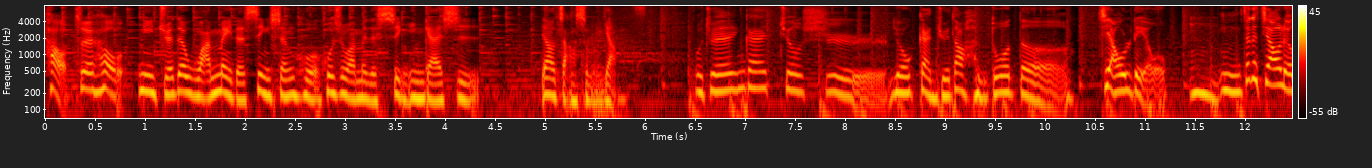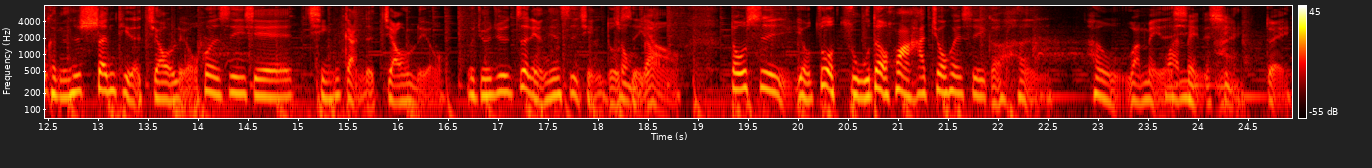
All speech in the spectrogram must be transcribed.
好，最后你觉得完美的性生活或是完美的性应该是要长什么样子？我觉得应该就是有感觉到很多的交流，嗯嗯，这个交流可能是身体的交流，或者是一些情感的交流。我觉得就是这两件事情都是要，都是有做足的话，它就会是一个很很完美的完美的性，对。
